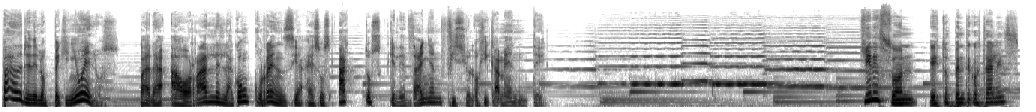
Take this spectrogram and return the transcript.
padres de los pequeñuelos para ahorrarles la concurrencia a esos actos que les dañan fisiológicamente. ¿Quiénes son estos pentecostales?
